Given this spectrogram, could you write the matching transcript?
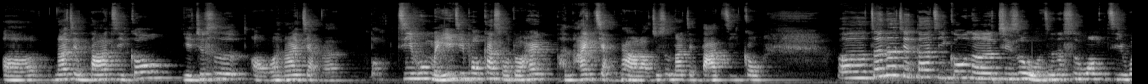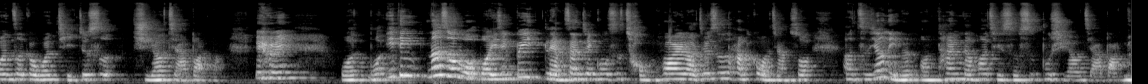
呃那间大机构，也就是呃我很爱讲的，几乎每一集 podcast 我都还很爱讲它了，就是那间大机构。呃，在那间大机构呢，其实我真的是忘记问这个问题，就是需要加班嘛？因为我我一定那时候我我已经被两三间公司宠坏了，就是他们跟我讲说，呃，只要你能 on time 的话，其实是不需要加班的。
